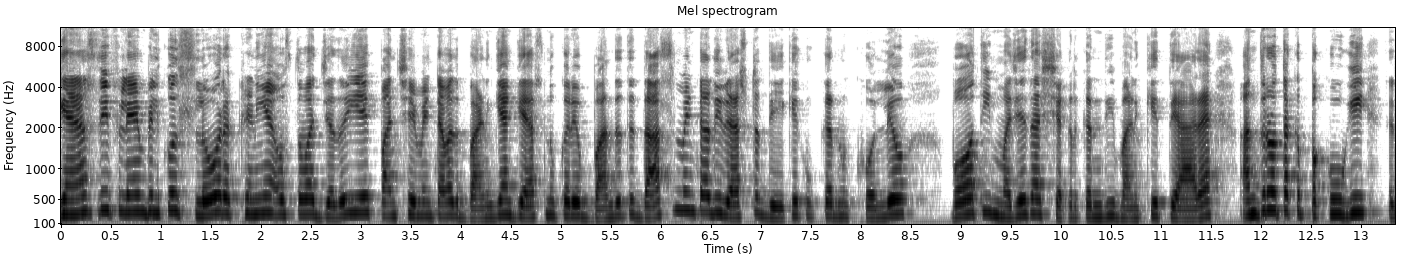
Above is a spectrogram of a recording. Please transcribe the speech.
ਗੈਸ ਦੀ ਫਲੇਮ ਬਿਲਕੁਲ ਸਲੋ ਰੱਖਣੀ ਹੈ। ਉਸ ਤੋਂ ਬਾਅਦ ਜਦੋਂ ਹੀ ਇਹ 5-6 ਮਿੰਟਾਂ ਬਾਅਦ ਬਣ ਗਿਆ, ਗੈਸ ਨੂੰ ਕਰਿਓ ਬੰਦ ਤੇ 10 ਮਿੰਟਾਂ ਦੀ ਰੈਸਟ ਦੇ ਕੇ ਕੁੱਕਰ ਨੂੰ ਖੋਲਿਓ। ਬਹੁਤ ਹੀ ਮਜ਼ੇਦਾਰ ਸ਼ਕਰਕੰਦੀ ਬਣ ਕੇ ਤਿਆਰ ਹੈ। ਅੰਦਰੋਂ ਤੱਕ ਪੱਕੂਗੀ ਤੇ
